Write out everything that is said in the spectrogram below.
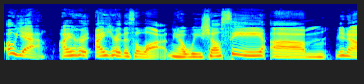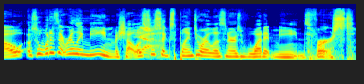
Oh yeah. I heard I hear this a lot. You know, we shall see. Um, you know, so what does it really mean, Michelle? Let's Yeah. just explain to our listeners what it means first.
